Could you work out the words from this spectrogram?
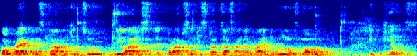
GOPAC has come into realize that corruption is not just undermine the rule of law, it kills.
